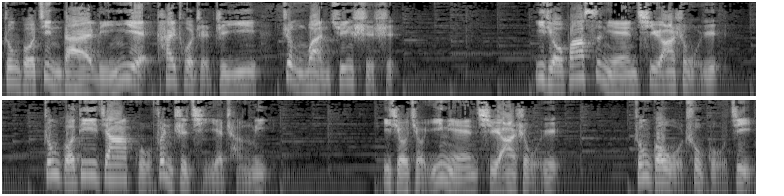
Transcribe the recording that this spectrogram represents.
中国近代林业开拓者之一郑万钧逝世。一九八四年七月二十五日，中国第一家股份制企业成立。一九九一年七月二十五日，中国五处古迹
